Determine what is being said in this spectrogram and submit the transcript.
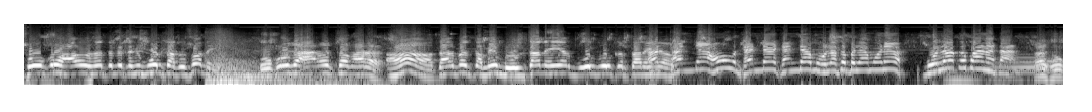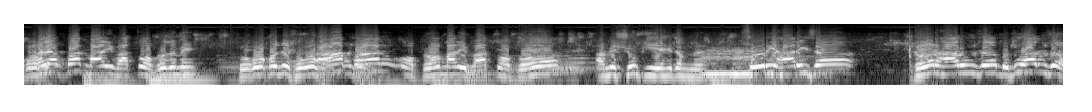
છોકરો સારો છે તમે કશું બોલતા તો છો નહીં. છોકરો તો હારો છે મારે હા તાર પછી તમે બોલતા નહીં યાર બોલ બોલ કરતા નહીં ઠંડા હું ઠંડા ઠંડા બોલો તો પેલા મને. બોલો કે પણ હતા? છોકરો અલે પણ મારી વાત તો અભરો તમે. છોકરો કહો છોકરો છે. પણ અભરો મારી વાત તો અભરો. અમે શું કહીએ છીએ તમને? ચોરી હારી છે ઘર હારું છે બધું હારું છે.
